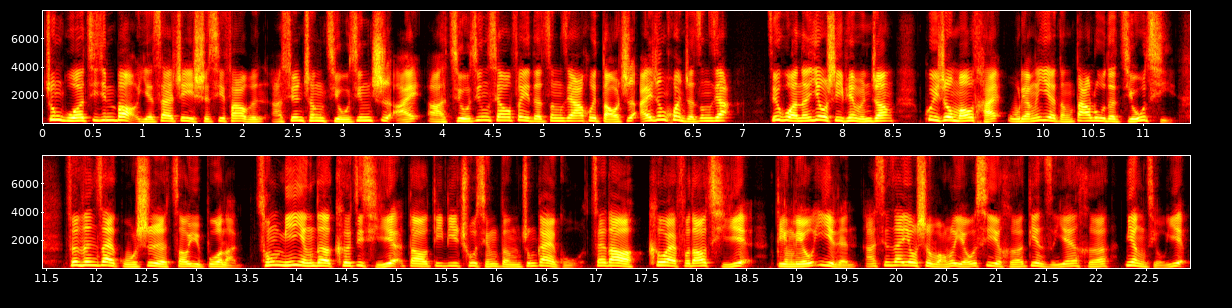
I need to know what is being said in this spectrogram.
中国基金报也在这一时期发文啊，宣称酒精致癌啊，酒精消费的增加会导致癌症患者增加。结果呢，又是一篇文章，贵州茅台、五粮液等大陆的酒企纷纷在股市遭遇波澜。从民营的科技企业到滴滴出行等中概股，再到课外辅导企业、顶流艺人啊，现在又是网络游戏和电子烟和酿酒业，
